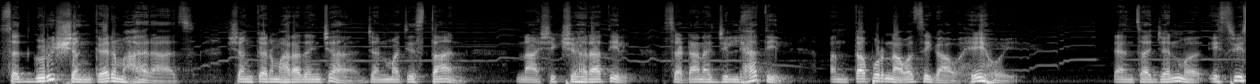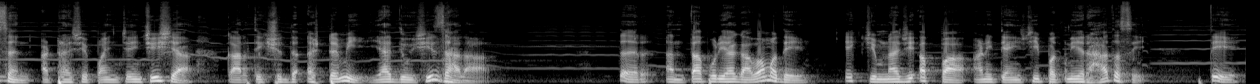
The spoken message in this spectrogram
सद्गुरू शंकर महाराज. शंकर महाराजांच्या जन्माचे स्थान नाशिक शहरातील सटाणा जिल्ह्यातील अंतापूर नावाचे गाव हे होय. त्यांचा जन्म इसवी सन अठराशे पंच्याऐंशीच्या कार्तिक शुद्ध अष्टमी या दिवशी झाला. तर अंतापूर या गावामध्ये एक चिमणाजी अप्पा आणि त्यांची पत्नी राहत असे. ते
